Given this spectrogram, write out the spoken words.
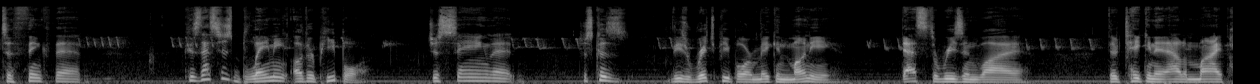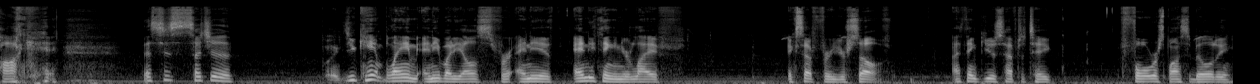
to think that because that's just blaming other people. Just saying that just because these rich people are making money that's the reason why they're taking it out of my pocket. That's just such a you can't blame anybody else for any anything in your life except for yourself i think you just have to take full responsibility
